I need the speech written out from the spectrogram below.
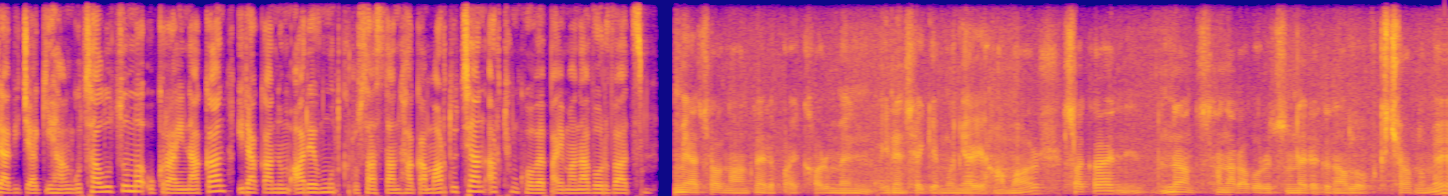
իրավիճակի հանգուցալուծումը ուկրաինական, իրականում արևմուտք Ռուսաստան հակամարտության արդյունքով է պայմանավորված։ Միացյալ Նահանգները պայքարում են իրենց հեգեմոնիայի համար, սակայն նրանց հնարավորությունները գնալով քչանում է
